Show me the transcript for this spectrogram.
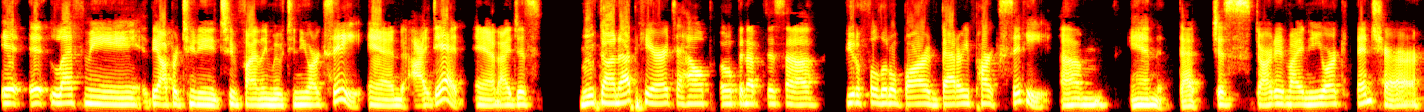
it it left me the opportunity to finally move to New York City, and I did. And I just moved on up here to help open up this uh, beautiful little bar in Battery Park City. Um, and that just started my New York adventure.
